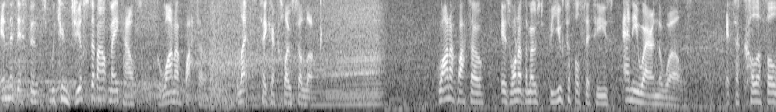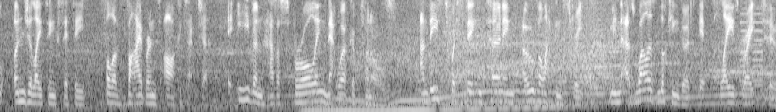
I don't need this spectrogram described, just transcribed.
In the distance, we can just about make out Guanajuato. Let's take a closer look. Guanajuato is one of the most beautiful cities anywhere in the world. It's a colourful, undulating city full of vibrant architecture. It even has a sprawling network of tunnels. And these twisting, turning, overlapping streets mean that as well as looking good, it plays great too.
